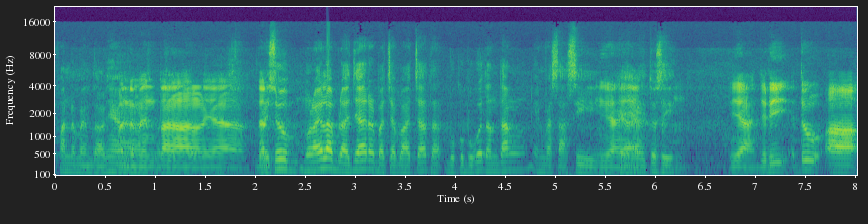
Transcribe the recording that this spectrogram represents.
fundamentalnya. Fundamental itu. ya. Habis itu mulailah belajar baca-baca buku-buku tentang investasi. Iya, ya, iya. itu sih. Iya, jadi itu eh,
